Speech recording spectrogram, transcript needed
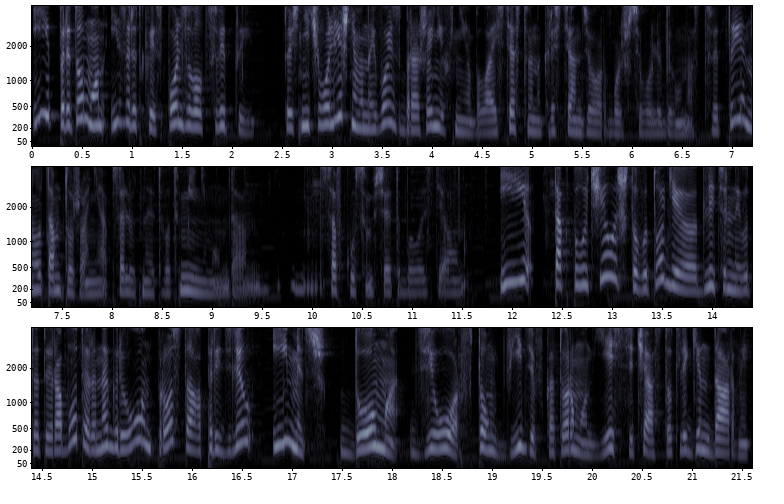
И при том он изредка использовал цветы. То есть ничего лишнего на его изображениях не было. А, естественно, Кристиан Диор больше всего любил у нас цветы, но там тоже они абсолютно, это вот минимум, да, со вкусом все это было сделано. И так получилось, что в итоге длительной вот этой работы Рене Грюо, он просто определил имидж дома Диор в том виде, в котором он есть сейчас, тот легендарный,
